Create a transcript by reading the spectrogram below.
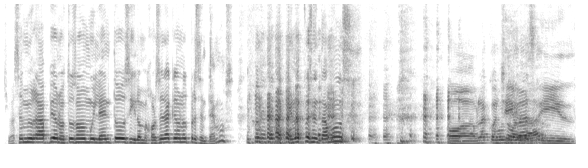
Chivas es muy rápido, nosotros somos muy lentos y lo mejor será que no nos presentemos. ¿A qué nos presentamos? o habla con Chivas y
